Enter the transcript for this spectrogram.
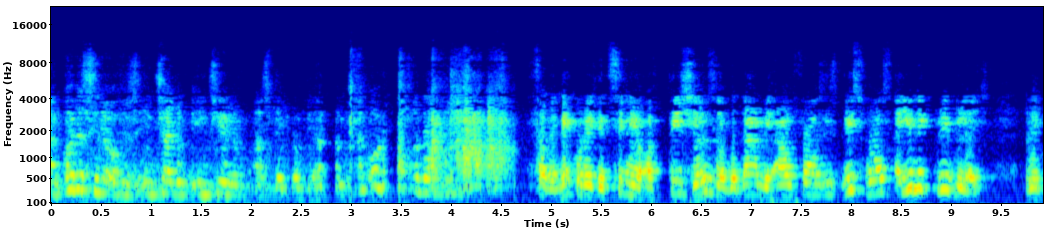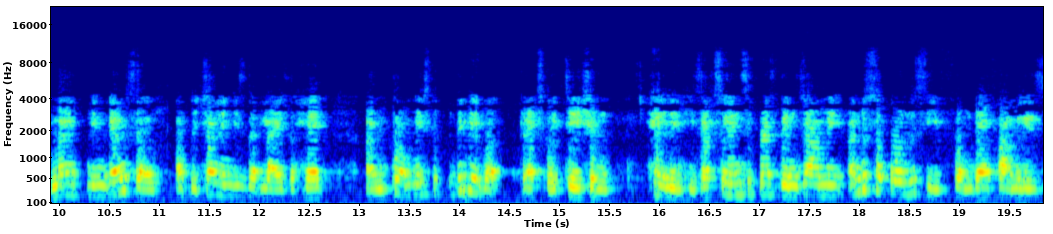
and other senior officers in charge of the interior aspect of the army, and all other For the decorated senior officials of the Gambia Armed Forces, this was a unique privilege, reminding themselves of the challenges that lies ahead and promised to deliver to expectation, hailing His Excellency President Jammeh and the support received from their families.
